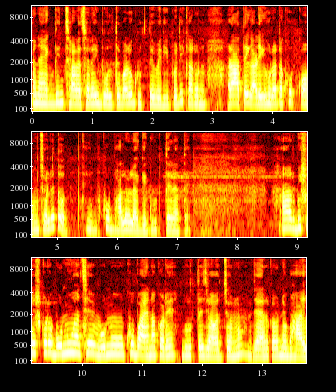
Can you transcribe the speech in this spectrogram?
মানে একদিন ছাড়া ছাড়াই বলতে পারো ঘুরতে বেরিয়ে পড়ি, কারণ রাতে গাড়ি ঘোড়াটা খুব কম চলে তো, খুব ভালো লাগে ঘুরতে রাতে। আর বিশেষ করে বনু আছে, বনু খুব বায়না করে ঘুরতে যাওয়ার জন্য, যার কারণে ভাই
